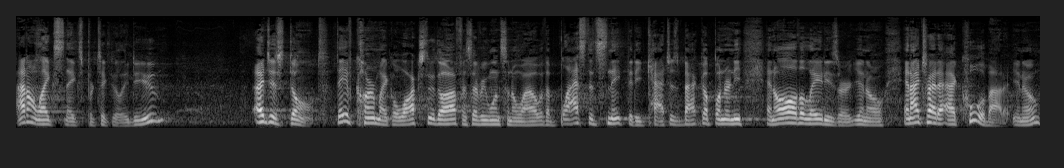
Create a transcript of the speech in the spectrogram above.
I don't like snakes particularly. Do you? I just don't. Dave Carmichael walks through the office every once in a while with a blasted snake that he catches back up underneath, and all the ladies are, you know, and I try to act cool about it, you know.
